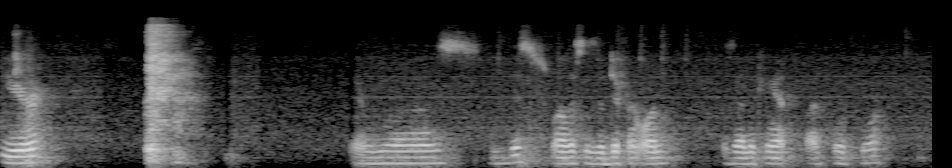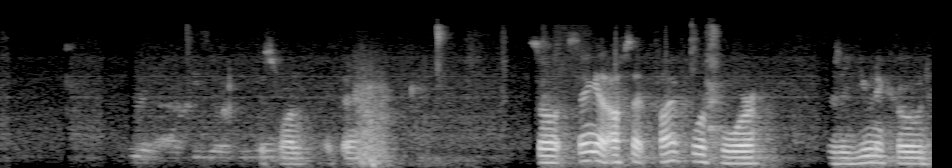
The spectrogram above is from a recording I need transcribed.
here, there was this, well, this is a different one, because I'm looking at 544. This one right there. So saying at offset 544, there's a Unicode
